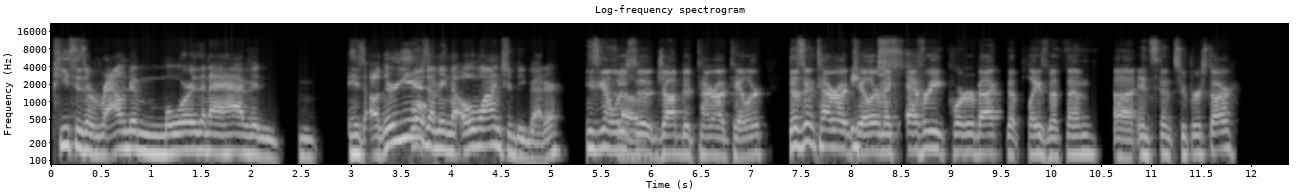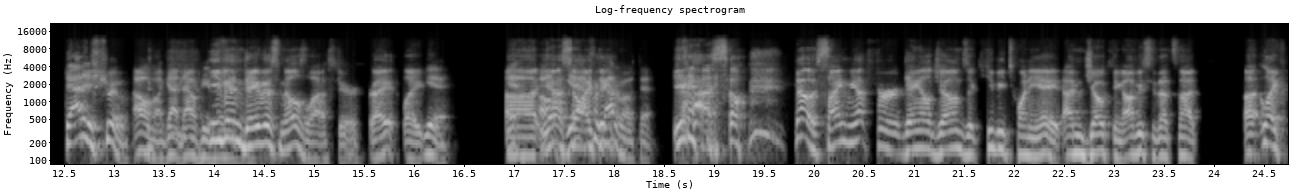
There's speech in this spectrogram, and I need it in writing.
pieces around him more than I have in his other years. Well- I mean, the O line should be better. He's going to lose the job to Tyrod Taylor. Doesn't Tyrod Taylor make every quarterback that plays with him uh, instant superstar? That is true. Oh my god, that would be Even amazing. Davis Mills last year, right? Like, yeah. Uh, Oh, yeah, so I forgot think- about that. yeah. So, no, sign me up for Daniel Jones at QB 28. I'm joking. Obviously, that's not uh, like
